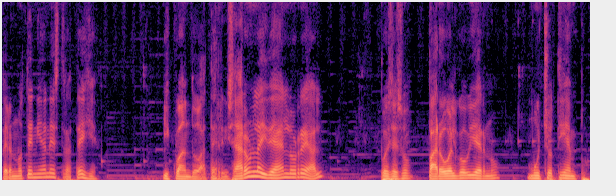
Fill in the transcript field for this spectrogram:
pero no tenían estrategia. Y cuando aterrizaron la idea en lo real, pues eso paró el gobierno mucho tiempo.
